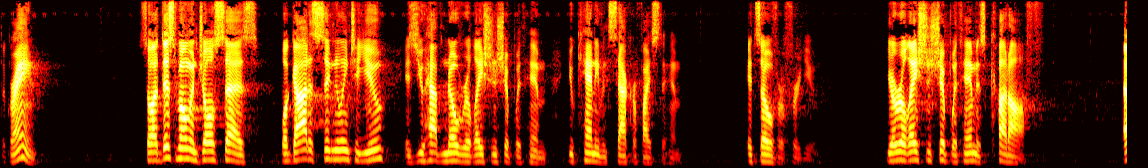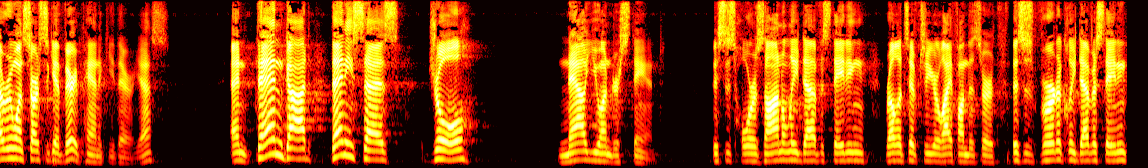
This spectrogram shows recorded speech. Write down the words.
The grain. So at this moment, Joel says, What God is signaling to you is you have no relationship with Him. You can't even sacrifice to Him. It's over for you. Your relationship with Him is cut off. Everyone starts to get very panicky there, yes? And then God, then He says, Joel, now you understand. This is horizontally devastating relative to your life on this earth. This is vertically devastating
